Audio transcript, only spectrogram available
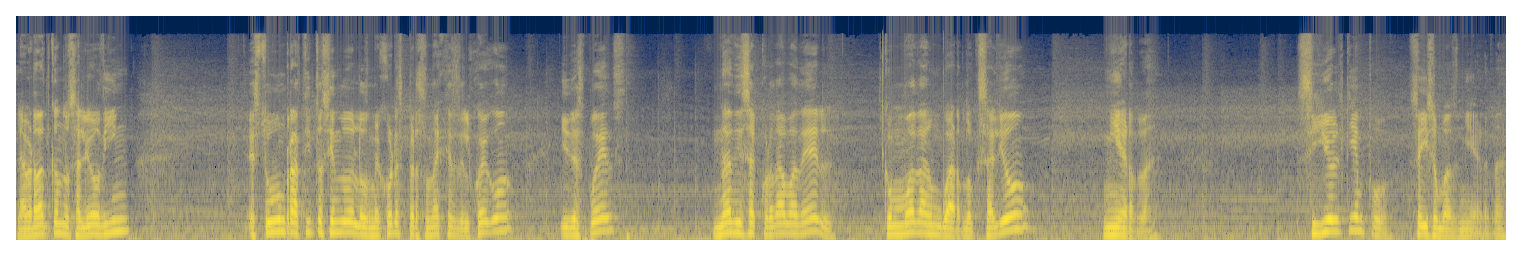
La verdad, cuando salió Odin, estuvo un ratito siendo de los mejores personajes del juego. Y después, nadie se acordaba de él. Como Adam Warlock salió, mierda. Siguió el tiempo, se hizo más mierda,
